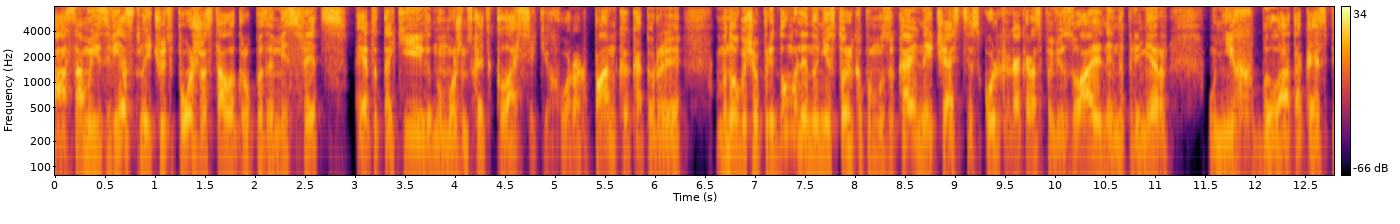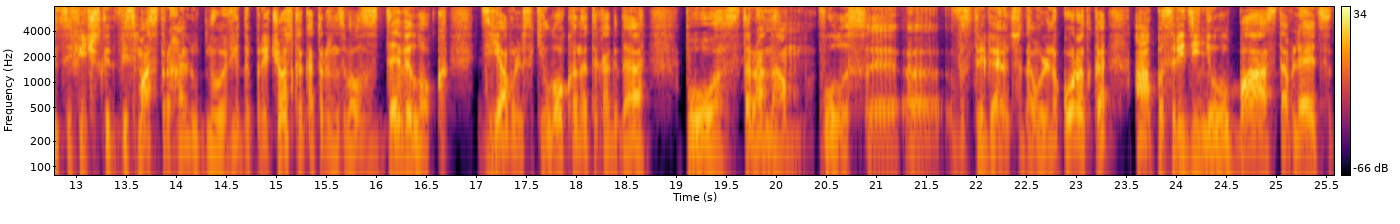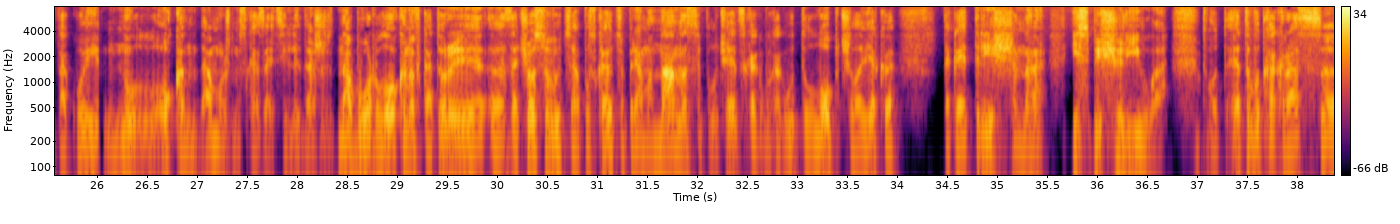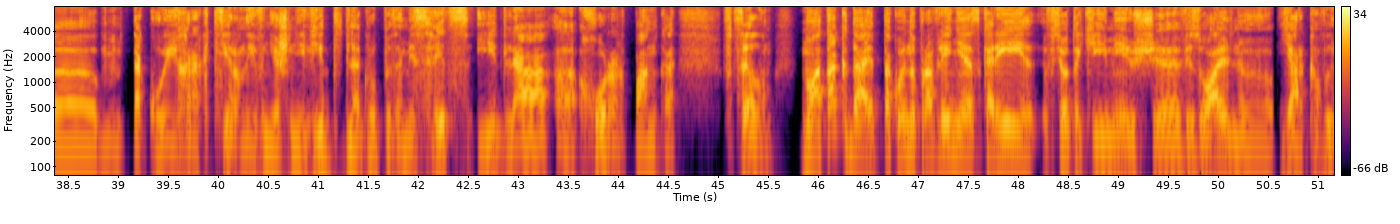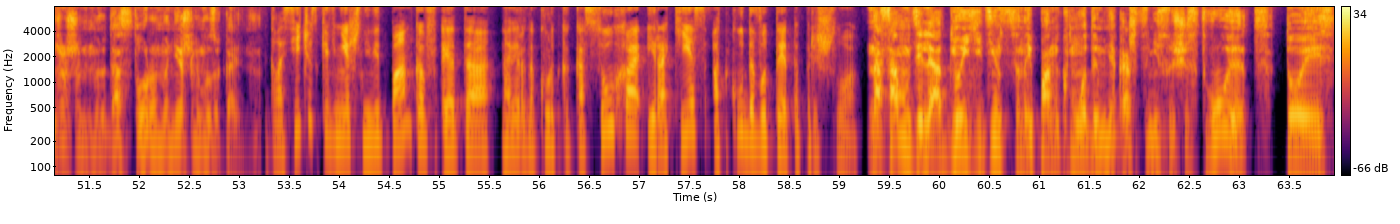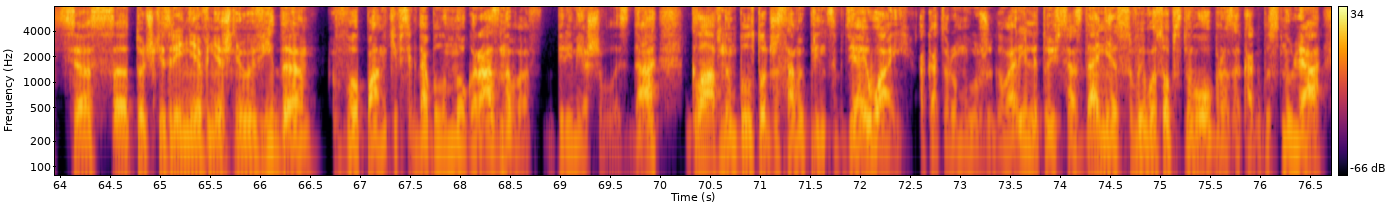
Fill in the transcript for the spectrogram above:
а самой известной чуть позже стала группа The Misfits. Это такие, ну, можно сказать, классики хоррор-панка, которые много чего придумали, но не столько по музыкальной части, сколько как раз по визуальной. Например, у них была такая специфическая, весьма страхолюдного вида прическа, которая называлась Девилок, дьявольский локон. Это когда по сторонам волосы э, выстригаются довольно коротко, а посредине лба оставляется такой, ну, локон, да, можно сказать, или даже набор локонов, которые зачесываются, опускаются прямо на нос, и получается как бы как будто лоб человека такая трещина испещрила. Вот это вот как раз э, такой характерный внешний вид для группы The Misfits и для э, хоррор-панка в целом. Ну а так, да, это такое направление, скорее все-таки имеющее визуальную, ярко выраженную да, сторону, нежели музыкальную. Классический внешний вид панков — это, наверное, куртка-косуха, ирокез. Откуда вот это пришло? На самом деле одной единственной панк-моды, мне кажется, не существует. То есть э, с точки зрения внешнего вида в панке всегда было много разного, перемешивалось, да. Главным был тот же самый принцип DIY, о котором мы уже говорили, то есть создание своего собственного образа как бы с нуля,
